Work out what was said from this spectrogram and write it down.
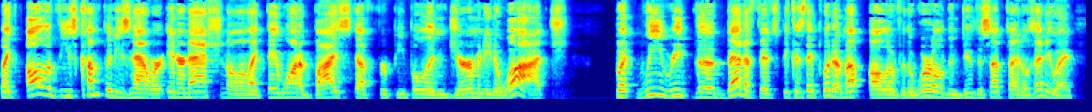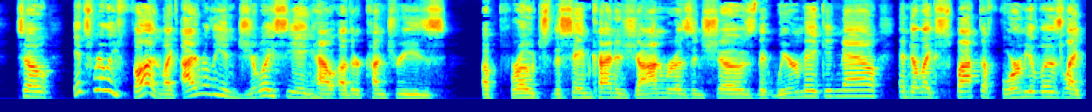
Like all of these companies now are international and like they want to buy stuff for people in Germany to watch, but we reap the benefits because they put them up all over the world and do the subtitles anyway. So it's really fun. Like I really enjoy seeing how other countries approach the same kind of genres and shows that we're making now and to like spot the formulas like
